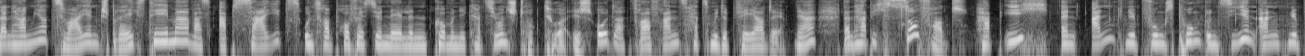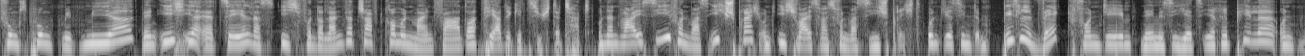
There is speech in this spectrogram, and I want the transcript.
dann haben wir zwei ein Gesprächsthema, was abseits unserer professionellen Kommunikationsstruktur ist. Oder Frau Franz hat's mit den Pferde. Ja, dann habe ich sofort hab ich einen Anknüpfungspunkt und sie einen Anknüpfungspunkt mit mir, wenn ich ihr erzähle, dass ich von der Landwirtschaft komme und mein Vater Pferde gezüchtet hat. Und dann weiß sie, von was ich spreche und ich weiß, was von was sie spricht. Und wir sind ein bisschen weg von dem, nehmen Sie jetzt Ihre Pille und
